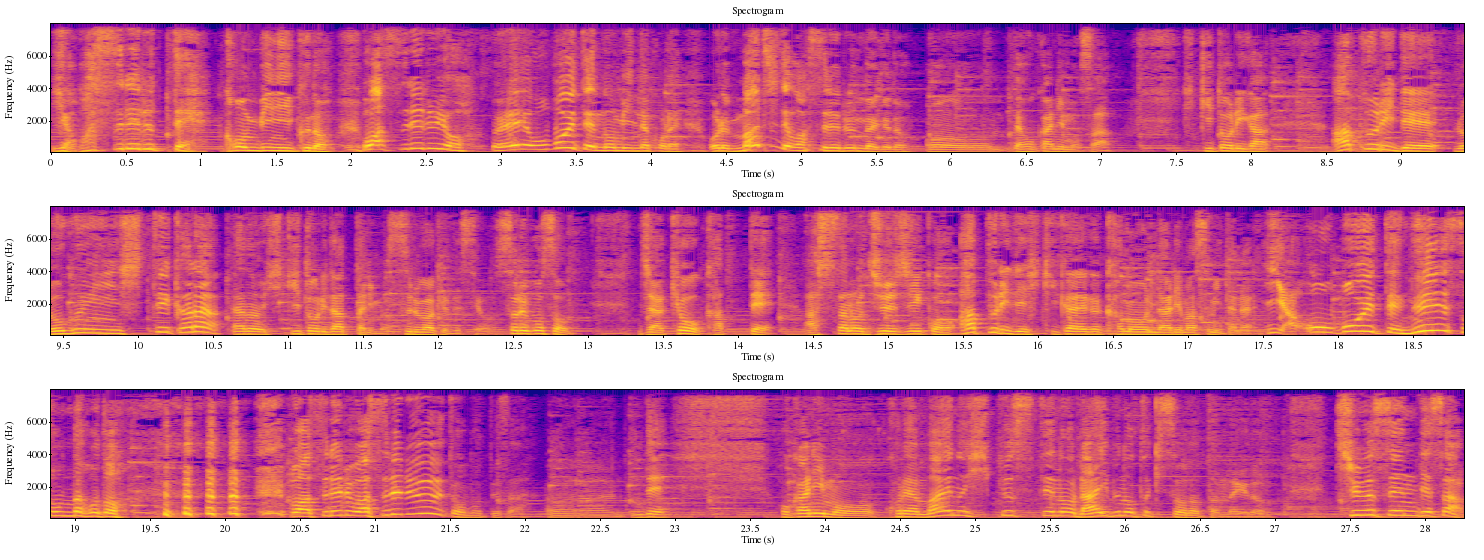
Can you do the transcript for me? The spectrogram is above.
いや、忘れるって、コンビニ行くの。忘れるよ。えー、覚えてんのみんなこれ。俺マジで忘れるんだけど。うん。で、他にもさ、引き取りが、アプリでログインしてから、あの、引き取りだったりもするわけですよ。それこそ、じゃあ今日買って、明日の10時以降、アプリで引き換えが可能になりますみたいな。いや、覚えてねえ、そんなこと。忘れる忘れると思ってさ。うん。で、他にも、これは前のヒプステのライブの時そうだったんだけど、抽選でさ、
